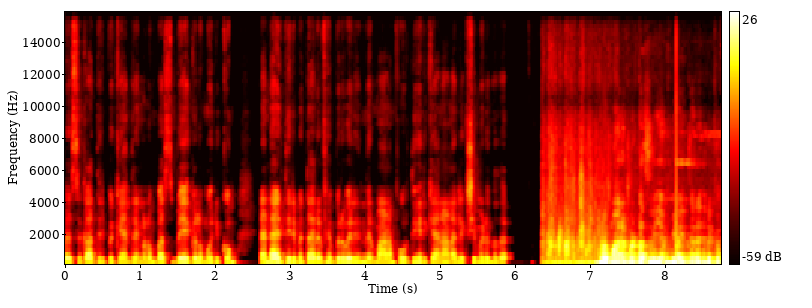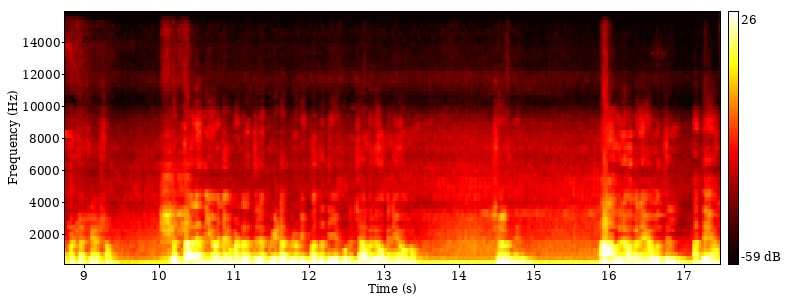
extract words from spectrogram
ബസ് കാത്തിരിപ്പ് കേന്ദ്രങ്ങളും ബസ് ബേകളും ഒരുക്കും. രണ്ടായിരത്തി ഇരുപത്തി ആറ് ഫെബ്രുവരിയിൽ നിർമ്മാണം പൂർത്തീകരിക്കാനാണ് ലക്ഷ്യമിടുന്നത്. ബഹുമാനപ്പെട്ട ശ്രീ എം പി തെരഞ്ഞെടുക്കപ്പെട്ട ശേഷം തൃത്താല നിയോജക മണ്ഡലത്തിലെ പി ഡബ്ല്യു ഡി പദ്ധതിയെക്കുറിച്ച് അവലോകന യോഗം ചേർന്നിരുന്നു. ആ അവലോകന യോഗത്തിൽ അദ്ദേഹം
